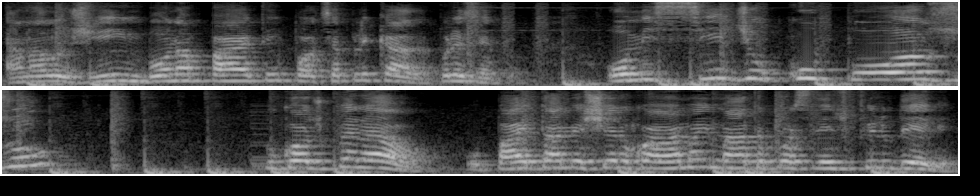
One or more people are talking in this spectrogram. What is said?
analogia em Bonaparte pode ser aplicada. Por exemplo, homicídio culposo no Código Penal. O pai está mexendo com a arma e mata por acidente o filho dele.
